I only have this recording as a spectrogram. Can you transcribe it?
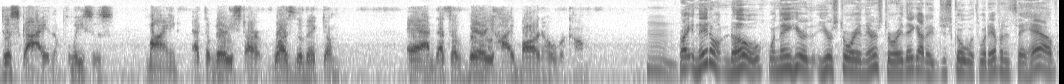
This guy in the police's mind at the very start was the victim, and that's a very high bar to overcome. Hmm. Right, and they don't know when they hear your story and their story. They got to just go with what evidence they have.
